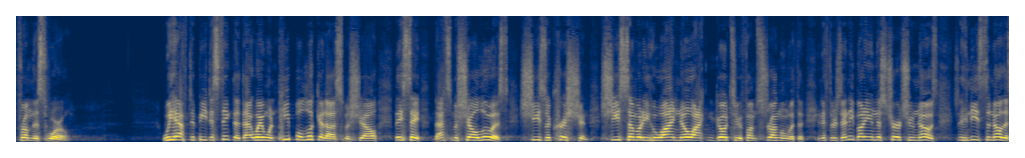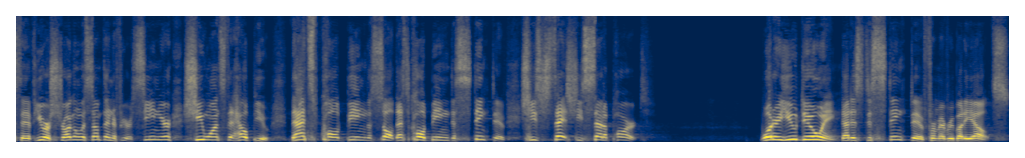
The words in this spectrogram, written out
from this world. We have to be distinctive. That way, when people look at us, Michelle, they say, That's Michelle Lewis. She's a Christian. She's somebody who I know I can go to if I'm struggling with it. And if there's anybody in this church who knows, who needs to know this, that if you are struggling with something, if you're a senior, she wants to help you. That's called being the salt. That's called being distinctive. She's set, she's set apart. What are you doing that is distinctive from everybody else?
